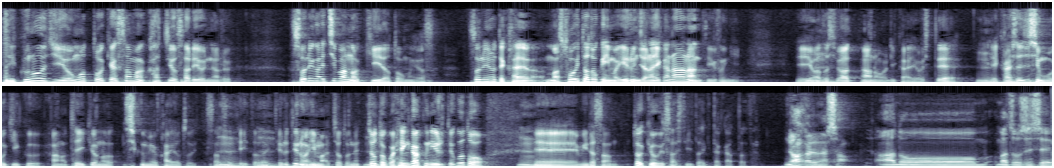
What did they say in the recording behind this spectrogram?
テクノロジーをもっとお客様が活用されるようになる。それが一番のキーだと思います。それによってまあ、そういったところに今いるんじゃないかななんていうふうに、えー、私はあの理解をして、うん、会社自身も大きくあの提供の仕組みを変えようとさせていただいているというのは今ちょっとね、ちょっとこう変革にいるということを、うん、えー、皆さんと共有させていただきたかったと。わかりました。あのー、松尾先生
